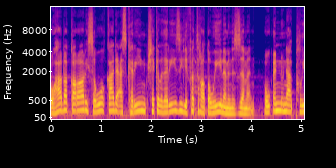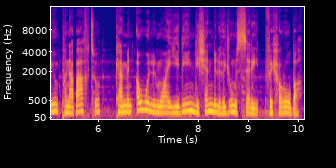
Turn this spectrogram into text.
وهذا قرار يسووه قادة عسكريين بشكل غريزي لفترة طويلة من الزمن وأنه نابليون بونابارتو كان من أول المؤيدين لشن الهجوم السريع في حروبه.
